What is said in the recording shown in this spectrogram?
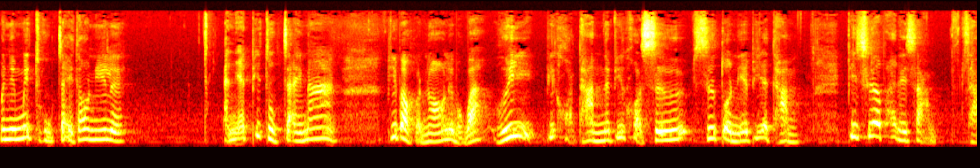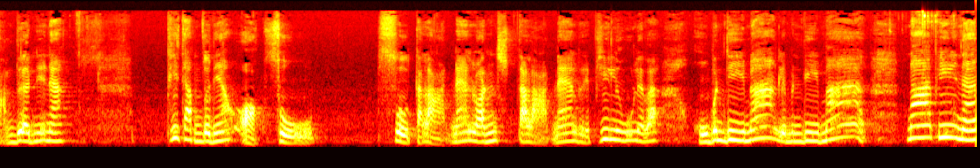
มันยังไม่ถูกใจเท่านี้เลย อันนี้พี่ถูกใจมาก พี่บอกกับน้องเลยบอกว่าเฮ้ยพี่ขอทำนะ พี่ขอซื้อซื้อตัวนี้พี่จะทำพี่เชื่อภายในสามสามเดือนนี้นะ พี่ทำตัวนี้ออกสู่ สู่ตลาดแน่ร้อนตลาดแน่เลยพี่รู้เลยว่าโหมันดีมากเลยมันดีมาก หน้าพี่นะ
